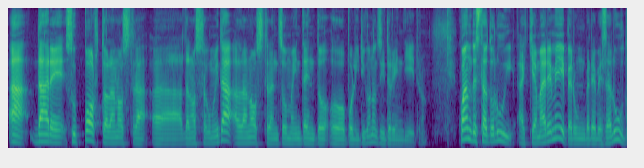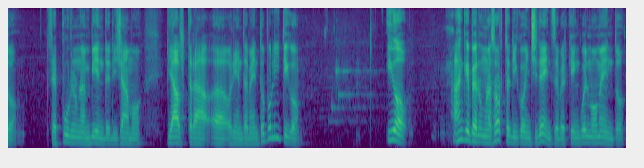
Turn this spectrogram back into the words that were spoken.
a dare supporto alla nostra, uh, alla nostra comunità, alla nostra insomma intento politico, non si torna indietro. Quando è stato lui a chiamare me per un breve saluto, seppur in un ambiente diciamo di altro uh, orientamento politico, io anche per una sorta di coincidenza, perché in quel momento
